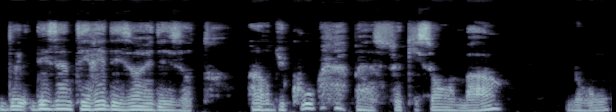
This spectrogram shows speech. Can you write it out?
de, des intérêts des uns et des autres. Alors du coup, ben, ceux qui sont en bas, nous,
